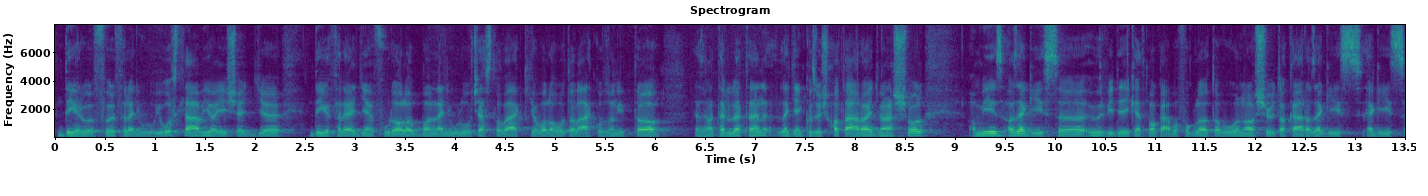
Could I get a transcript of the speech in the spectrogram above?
délről fölfele nyúló Jugoszlávia és egy délfele egy ilyen fura alakban lenyúló Csehszlovákia valahol találkozon itt a, ezen a területen, legyen közös határa egymással, ami az egész őrvidéket magába foglalta volna, sőt, akár az egész, egész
